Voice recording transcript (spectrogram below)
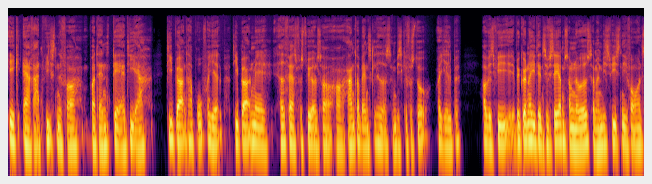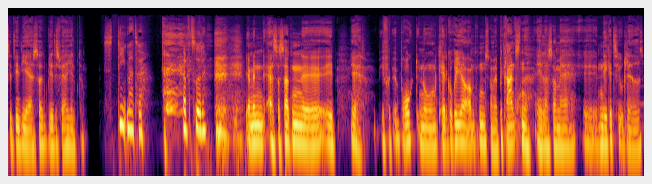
ikke er retvisende for, hvordan det er, de er. De børn, der har brug for hjælp. De børn med adfærdsforstyrrelser og andre vanskeligheder, som vi skal forstå og hjælpe. Og hvis vi begynder at identificere dem som noget, som er misvisende i forhold til det, de er, så bliver det svært at hjælpe dem. Stigmata. Hvad betyder det? Jamen, altså sådan øh, et, ja, vi får brugt nogle kategorier om den, som er begrænsende eller som er øh, negativt lavet.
